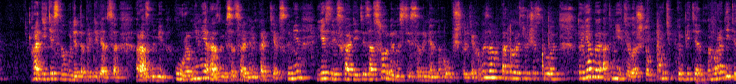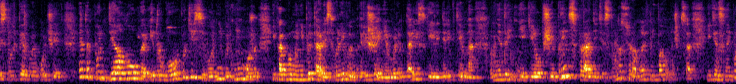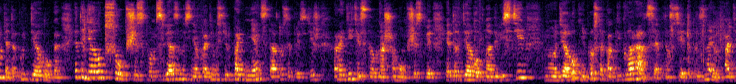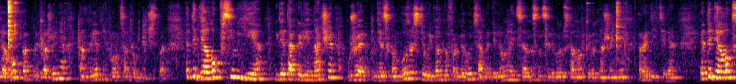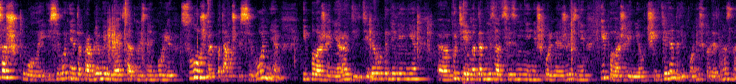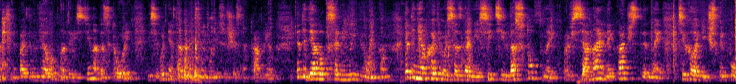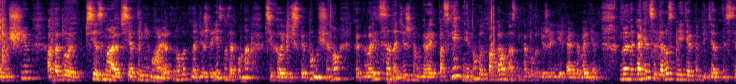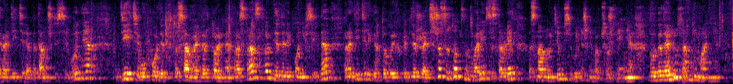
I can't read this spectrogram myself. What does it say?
Родительство будет определяться разными уровнями, разными социальными контекстами. Если исходить из особенностей современного общества, тех вызовов, которые существуют, то я бы отметила, что путь к компетентному родительству в первую очередь это путь диалога, и другого пути сегодня быть не может. И как бы мы ни пытались волевым решением, волюнтаристски или директивно внедрить некие общие принципы родительства, у нас все равно это не получится. Единственный путь это путь диалога диалога. Это диалог с обществом, связанный с необходимостью поднять статус и престиж родительства в нашем обществе. Этот диалог надо вести, но диалог не просто как декларация, потому что все это признают, а диалог как предложение конкретных форм сотрудничества. Это диалог в семье, где так или иначе уже в детском возрасте у ребенка формируются определенные ценностно-целевые установки в отношении родителя. Это диалог со школой, и сегодня эта проблема является одной из наиболее сложных, потому что сегодня и положение родителя в определении путей модернизации изменений школьной жизни и положение учителя далеко не столь однозначны. Поэтому диалог надо вести, надо строить, и сегодня это одна из наиболее существенных проблем. Это диалог с самим ребенком, это необходимость создания сети доступной, профессиональной, качественной психологической помощи, о которой все знают, все понимают, но вот надежда есть на закон о психологической помощи, но, как говорится, надежда умирает последней, последние, но вот пока у нас никакого движения реального нет. Ну и, наконец, это рост медиакомпетентности родителя, потому что сегодня дети уходят в то самое виртуальное пространство, где далеко не всегда родители готовы их поддержать. Что, собственно говоря, и составляет основную тему сегодняшнего обсуждения. Благодарю за внимание.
